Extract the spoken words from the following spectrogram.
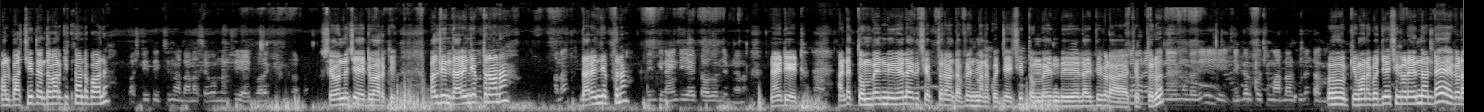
మళ్ళీ ఫస్ట్ అయితే ఎంతవరకు ఇచ్చినట్ట పాలు? ఫస్ట్ అయితే ఇచ్చిందంట అన్న సెవెన్ నుంచి ఎయిట్ వరకు ఇచ్చిందంట సెవెన్ నుంచి ఎయిట్ వరకు. మళ్ళీ దీని ధర ఏం చెప్తున్నానా అన్న? ధర ఏం చెప్తున్నా? దీనికి నైంటీ ఎయిట్ థౌసండ్ చెప్పినాను నైంటీ ఎయిట్ అంటే తొంభై ఎనిమిది వేలు అయితే చెప్తారు అంట ఫ్రెండ్స్ మనకు వచ్చేసి. తొంభై ఎనిమిది వేలు అయితే ఇక్కడ చెప్తారు దగ్గరకు వచ్చి మాట్లాడుకుంటే తగ్గు ఓకే మనకు వచ్చేసి ఇక్కడ ఏంటంటే ఇక్కడ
